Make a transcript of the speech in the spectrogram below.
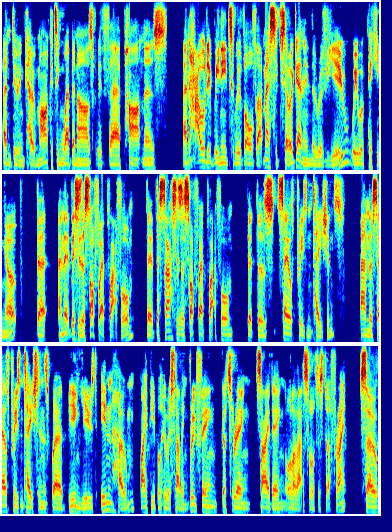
and doing co-marketing webinars with their partners. And how did we need to evolve that message? So again, in the review, we were picking up that, and this is a software platform. The, the SaaS is a software platform that does sales presentations. And the sales presentations were being used in home by people who were selling roofing, guttering, siding, all of that sort of stuff, right? So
